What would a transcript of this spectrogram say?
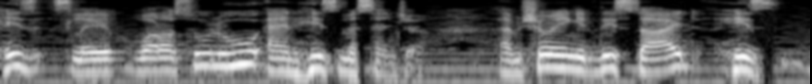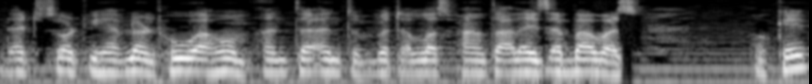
his slave wa rasuluhu and his messenger I'm showing it this side. His that's what we have learned. Huwa hum anta antum. But Allah subhanahu wa ta'ala is above us. Okay?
